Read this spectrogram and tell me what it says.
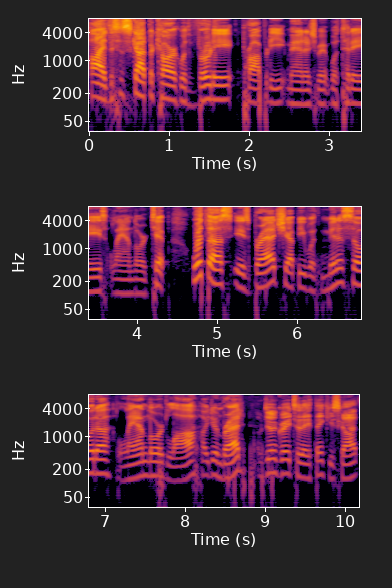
Hi, this is Scot Pekarek with Verde Property Management with today's landlord tip. With us is Brad Schaeppi with Minnesota Landlord Law. How you doing, Brad? I'm doing great today. Thank you, Scot.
